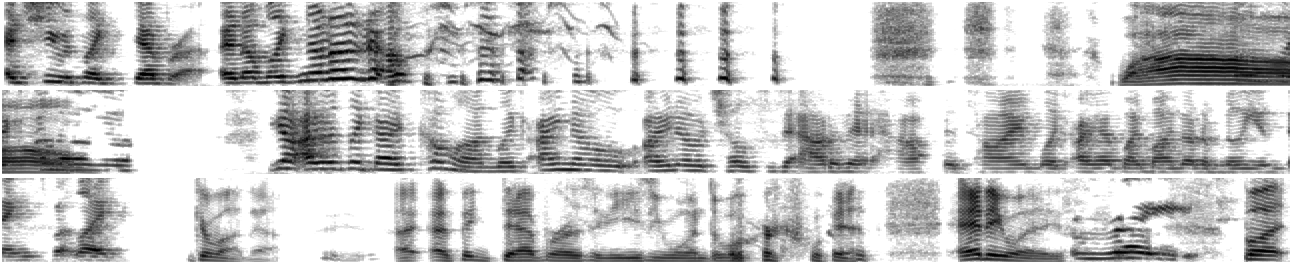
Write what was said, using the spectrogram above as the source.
And she was like, "Deborah," and I'm like, "No, no, no." wow. I like, uh, yeah, I was like, guys, come on. Like, I know, I know, Chelsea's out of it half the time. Like, I have my mind on a million things, but like, come on now. I, I think Deborah is an easy one to work with. Anyways. Right. But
